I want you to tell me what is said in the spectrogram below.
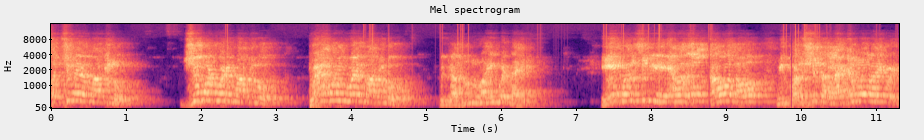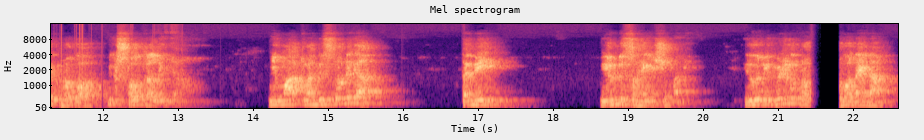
సత్యమైన మాటలు జీవనమైన మాటలు ప్రేమమైన మాటలు మీ గ్రంథంలో రాయబడ్డాయి. ఏ పరిస్థితి ఏ అవసరం కావాలో మీ పరిశుద్ధ లేఖల్లో రాయబడింది ప్రభు. మీకు స్తోత్రాలు అయ్యా. మీ మాటలు అందిస్తుండగా తండ్రి మీరు సహాయం చేయమని. ఇదిగో నీ బిడ్డలు ప్రభు నైనా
